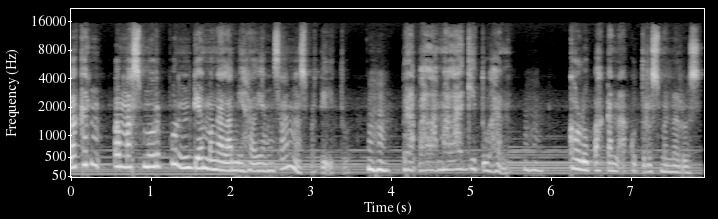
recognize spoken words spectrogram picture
Bahkan pemazmur pun dia mengalami hal yang sama seperti itu. Mhm, Berapa lama lagi Tuhan mhm. kau lupakan aku terus menerus.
